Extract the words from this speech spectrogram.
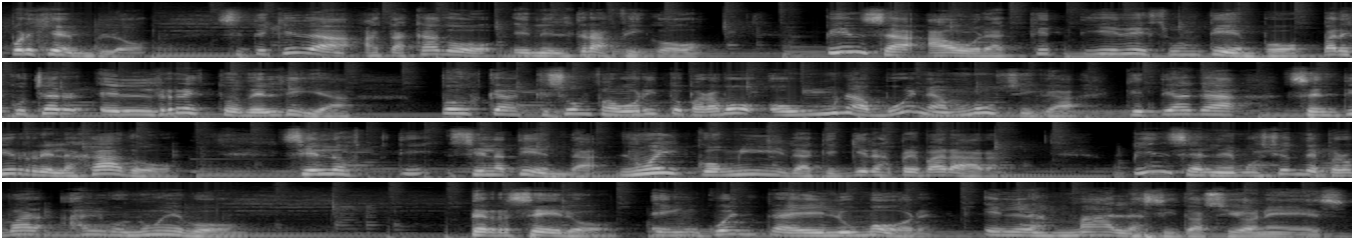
Por ejemplo, si te queda atacado en el tráfico, piensa ahora que tienes un tiempo para escuchar el resto del día podcasts que son favoritos para vos o una buena música que te haga sentir relajado. Si en, si en la tienda no hay comida que quieras preparar, piensa en la emoción de probar algo nuevo. Tercero, encuentra el humor en las malas situaciones.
